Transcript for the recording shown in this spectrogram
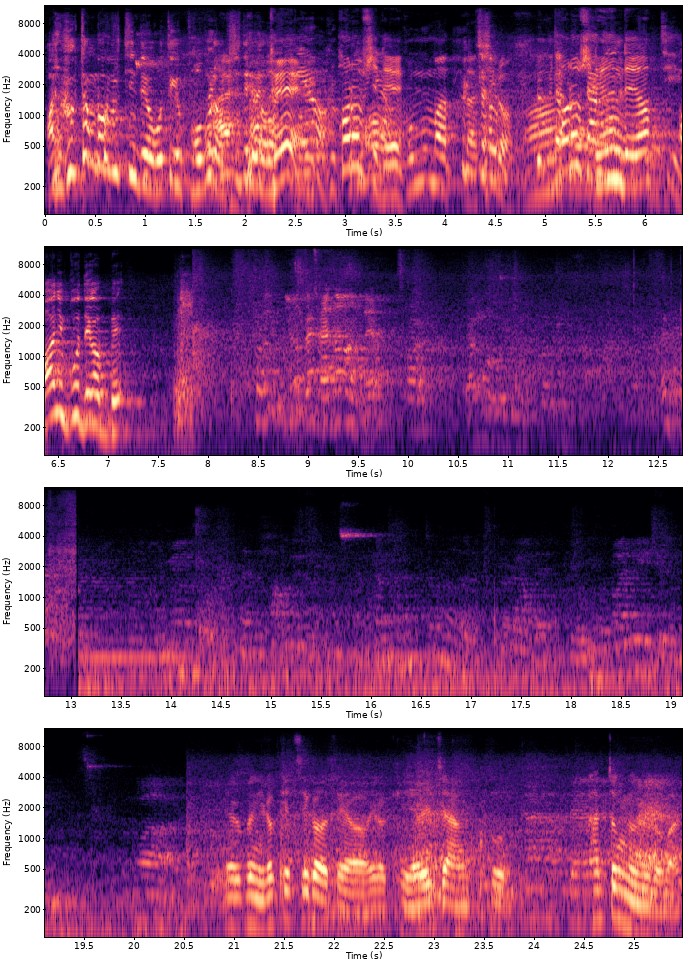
아니 흑당 버블티인데요 어떻게 버블 없이 돼요 돼. 펄 없이 돼. 고무 맛 나 싫어. 펄 없이 되는데요? 아니 뭐 내가 매... 여러분 이렇게 찍어도 돼요. 이렇게 열지 않고 한쪽 눈으로만.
